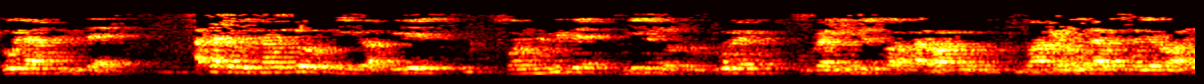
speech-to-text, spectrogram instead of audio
доля людей. А те, що ви знали 40 місяців, і сформулюйте зміни до місцевої ради.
